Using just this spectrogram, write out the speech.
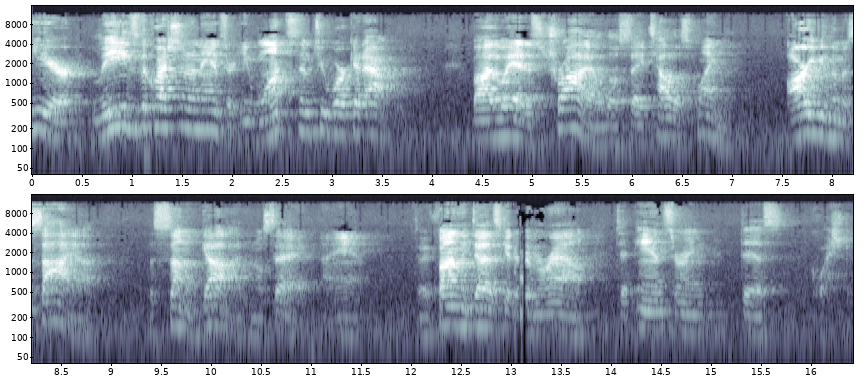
here leaves the question unanswered. He wants them to work it out. By the way, at his trial, they'll say, Tell us plainly, are you the Messiah, the Son of God? And he'll say, I am. So he finally does get him around to answering this question.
